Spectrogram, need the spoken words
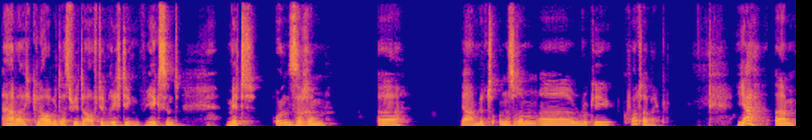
Aber ich glaube, dass wir da auf dem richtigen Weg sind mit unserem, äh, ja, mit unserem äh, Rookie Quarterback. Ja, ähm,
